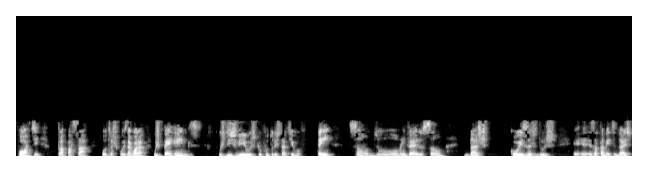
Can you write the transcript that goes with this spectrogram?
forte, para passar outras coisas. Agora, os perrengues, os desvios que o futurista ativo tem, são do homem velho, são das coisas, dos é, é, exatamente das,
